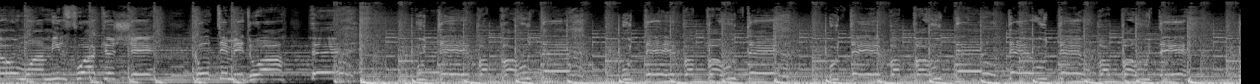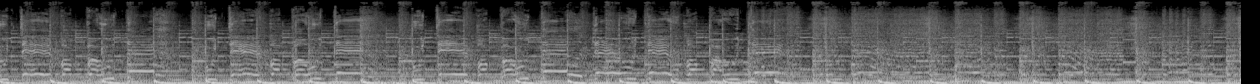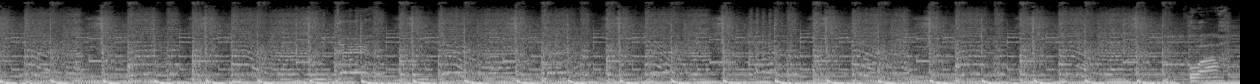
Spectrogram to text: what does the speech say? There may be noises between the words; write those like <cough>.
au moins mille fois que j'ai compté mes doigts. Hey. Où t'es, papa, où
